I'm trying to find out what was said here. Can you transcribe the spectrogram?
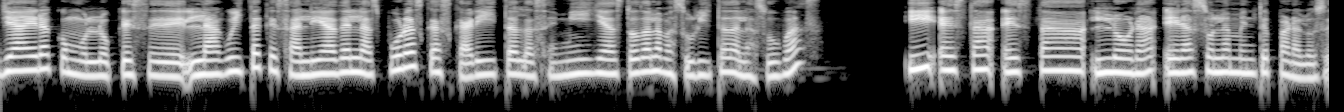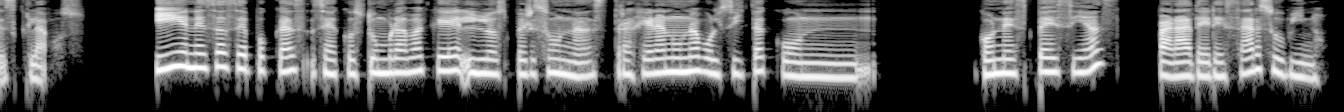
Ya era como lo que se, la agüita que salía de las puras cascaritas, las semillas, toda la basurita de las uvas. Y esta, esta lora era solamente para los esclavos. Y en esas épocas se acostumbraba que las personas trajeran una bolsita con, con especias para aderezar su vino.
